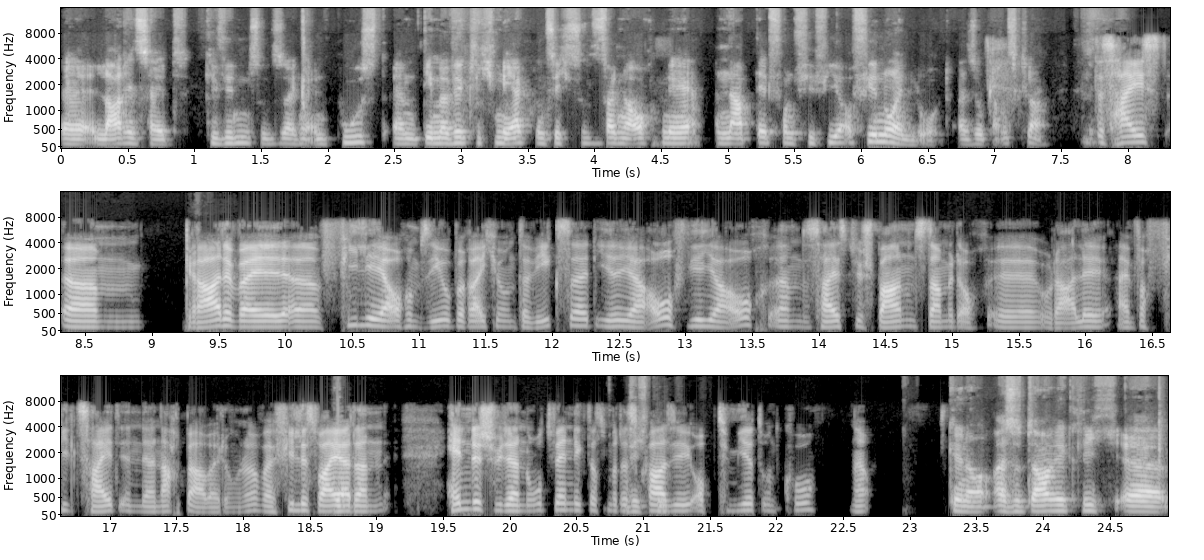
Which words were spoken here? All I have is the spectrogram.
äh, Ladezeitgewinn, sozusagen ein Boost, ähm, den man wirklich merkt und sich sozusagen auch eine, ein Update von 4.4 auf 4.9 lohnt. Also ganz klar. Das heißt, ähm, Gerade weil äh, viele ja auch im SEO-Bereich unterwegs seid, ihr ja auch, wir ja auch. Ähm, das heißt, wir sparen uns damit auch äh, oder alle einfach viel Zeit in der Nachbearbeitung, oder? Weil vieles war ja, ja dann händisch wieder notwendig, dass man das Richtig. quasi optimiert und Co. Ja. Genau, also da wirklich äh,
